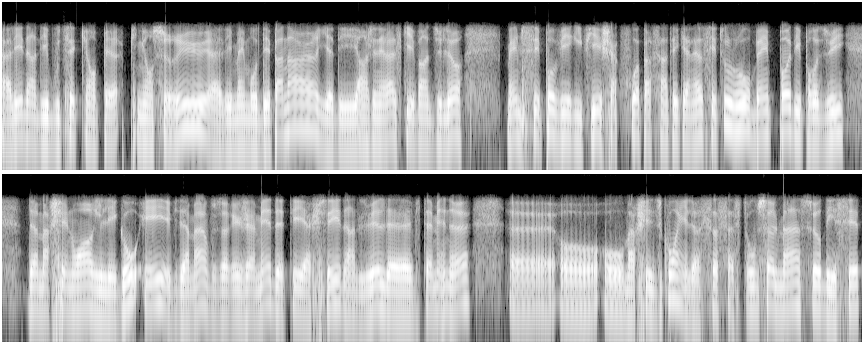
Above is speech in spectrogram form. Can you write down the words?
aller dans des boutiques qui ont pignon sur rue, aller même au dépanneur. Il y a des, en général, ce qui est vendu là, même si c'est pas vérifié chaque fois par Santé Canada, c'est toujours bien pas des produits de marché noir illégaux et évidemment, vous aurez jamais de THC dans de l'huile de vitamine E euh, au, au, marché du coin. Là. Ça, ça se trouve seulement sur des sites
